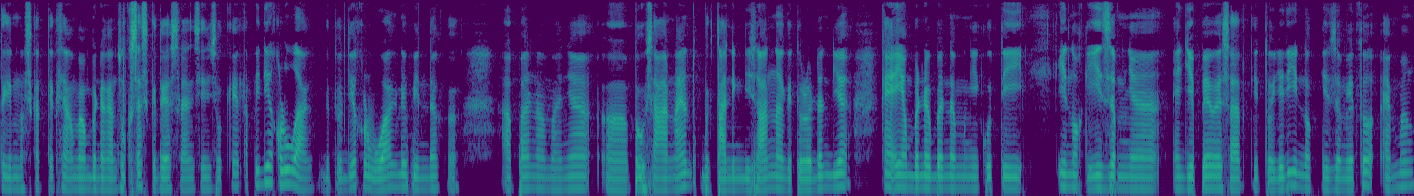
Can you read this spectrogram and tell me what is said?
tim musketeers yang memang beneran sukses gitu ya selain Shinsuke tapi dia keluar gitu. Dia keluar dia pindah ke apa namanya uh, perusahaan lain untuk bertanding di sana gitu loh. Dan dia kayak yang bener-bener mengikuti Inokismnya NJPW saat itu. Jadi Inokism itu emang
